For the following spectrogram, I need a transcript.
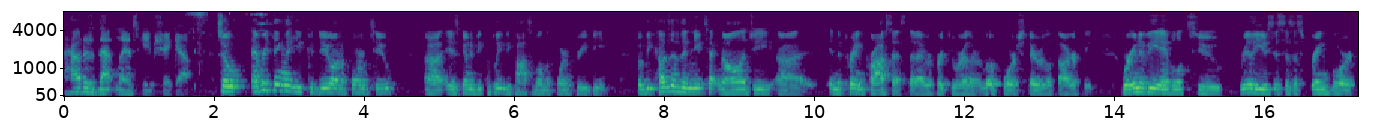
how does that landscape shake out? So everything that you could do on a Form 2 uh, is going to be completely possible in the Form 3B. But because of the new technology, uh, in the printing process that I referred to earlier, low force stereolithography, we're going to be able to really use this as a springboard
